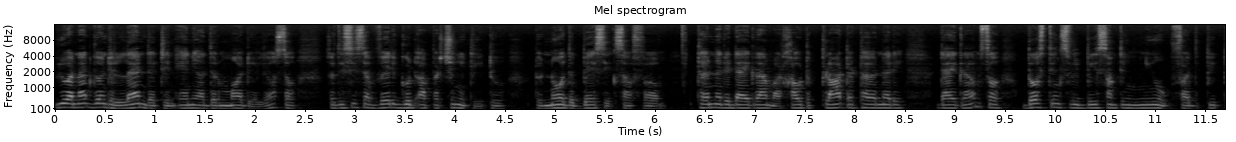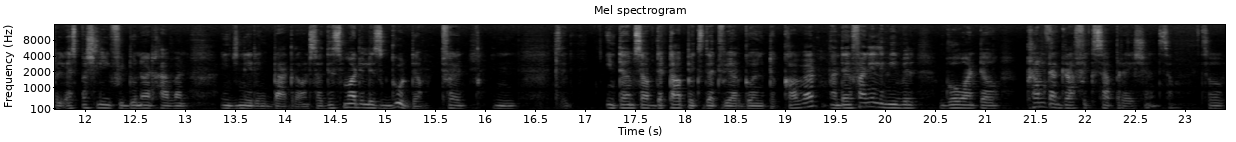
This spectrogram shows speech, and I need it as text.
you are not going to learn that in any other module yeah? so so this is a very good opportunity to to know the basics of uh, ternary diagram or how to plot a ternary diagram. So those things will be something new for the people especially if you do not have an engineering background. So this module is good for in, terms of the topics that we are going to cover. And then finally we will go on to chromatographic separation. So, so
